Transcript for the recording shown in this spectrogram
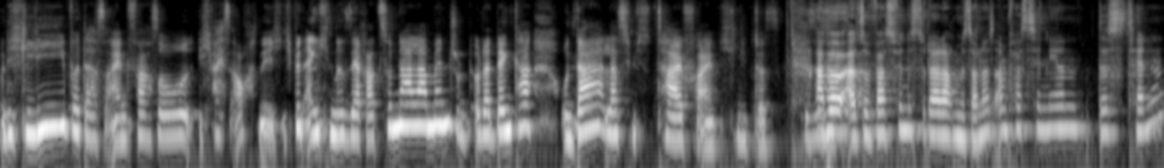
Und ich liebe das einfach so, ich weiß auch nicht. Ich bin eigentlich ein sehr rationaler Mensch und, oder Denker und da lasse ich mich total fallen. Ich liebe das. das Aber also, was findest du da daran besonders am faszinierendsten?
